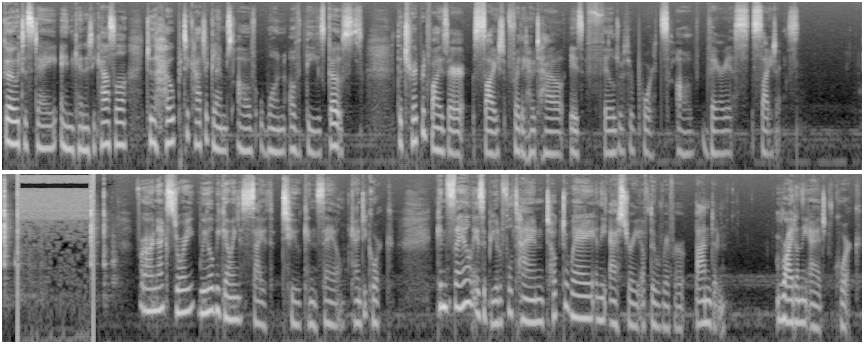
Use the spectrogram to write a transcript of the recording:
go to stay in Kinnitty Castle to the hope to catch a glimpse of one of these ghosts. The TripAdvisor site for the hotel is filled with reports of various sightings. For our next story, we'll be going south to Kinsale, County Cork. Kinsale is a beautiful town tucked away in the estuary of the River Bandon right on the edge of Cork.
